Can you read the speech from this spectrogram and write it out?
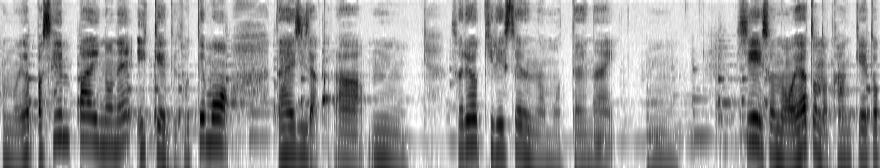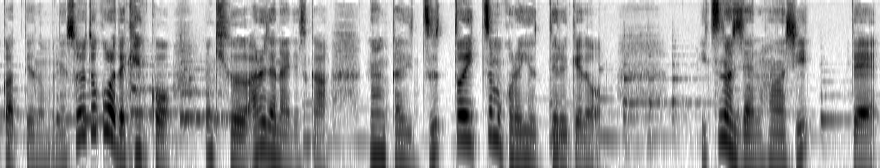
そのやっぱ先輩のね意見ってとても大事だから、うん、それを切り捨てるのはもったいない。うんしその親との関係とかっていうのもねそういうところで結構大きくあるじゃないですか。なんかずっといつもこれ言ってるけどいつの時代の話って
